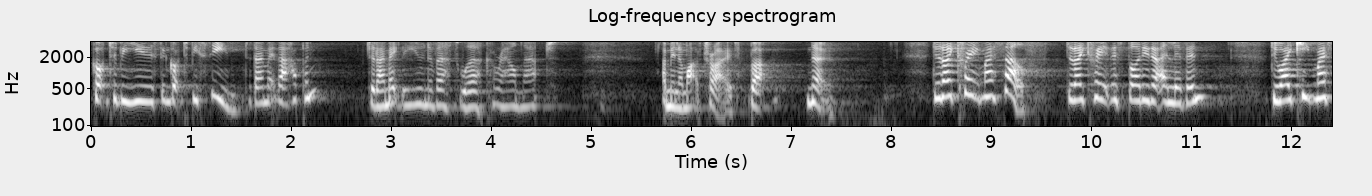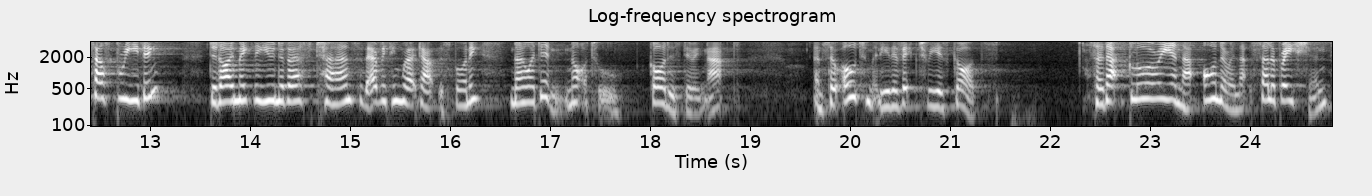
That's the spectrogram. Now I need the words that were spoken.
got to be used and got to be seen? Did I make that happen? Did I make the universe work around that? I mean, I might have tried, but no. Did I create myself? Did I create this body that I live in? Do I keep myself breathing? Did I make the universe turn so that everything worked out this morning? No, I didn't, not at all. God is doing that. And so ultimately, the victory is God's. So that glory and that honor and that celebration,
